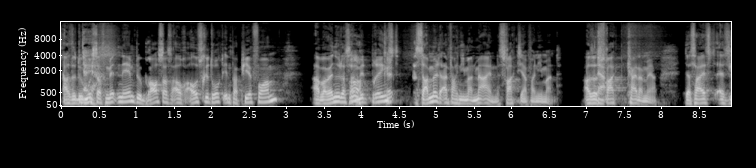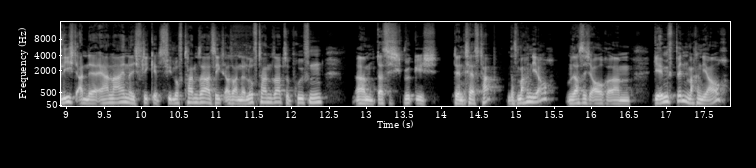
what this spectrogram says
Also du naja. musst das mitnehmen, du brauchst das auch ausgedruckt in Papierform, aber wenn du das dann oh, mitbringst, okay. das sammelt einfach niemand mehr ein. Das fragt dich einfach niemand. Also es ja. fragt keiner mehr. Das heißt, es liegt an der Airline, ich fliege jetzt viel Lufthansa, es liegt also an der Lufthansa zu prüfen, ähm, dass ich wirklich den Test hab. Das machen die auch. Und dass ich auch ähm, geimpft bin, machen die auch.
